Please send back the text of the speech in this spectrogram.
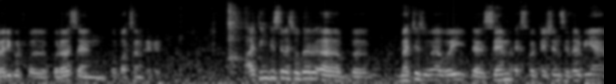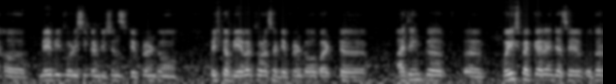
very good for for us and for Pakistan cricket I think जिस तरह से उधर मैचेस हुए हैं, वही सेम एक्सपेक्टेशंस इधर भी हैं, और मे भी थोड़ी सी कंडीशंस डिफरेंट हों पिच का बिहेवियर थोड़ा सा डिफरेंट हो बट आई थिंक वही एक्सपेक्ट कर रहे हैं, जैसे उधर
